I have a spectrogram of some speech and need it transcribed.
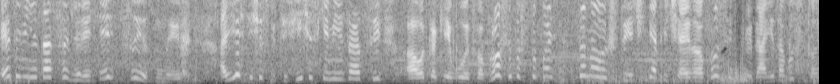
Это медитация для людей суетных. А есть еще специфические медитации. А вот какие будут вопросы поступать, до новых встреч. Я отвечаю на вопросы, когда они того стоят.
